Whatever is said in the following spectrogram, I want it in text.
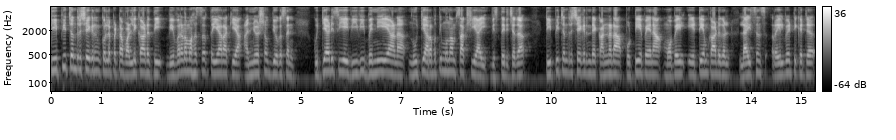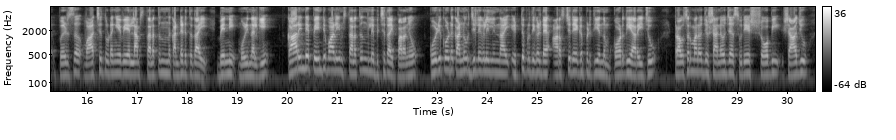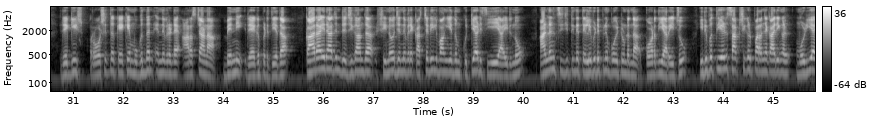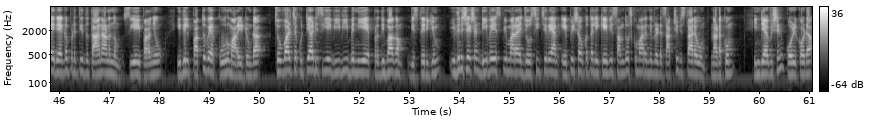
T P Chandrasekharan കൊല്ലപ്പെട്ട വള്ളിക്കാടെത്തി വിവരണ മഹസർ തയ്യാറാക്കിയ അന്വേഷണ ഉദ്യോഗസ്ഥൻ Kuttiadi C I V V ബെന്നിയെയാണ് നൂറ്റി അറുപത്തിമൂന്നാം സാക്ഷിയായി വിസ്തരിച്ചത്. ടി പി ചന്ദ്രശേഖരന്റെ കണ്ണട പൊട്ടിയ പേന മൊബൈൽ എ ടി എം കാർഡുകൾ licence railway ticket purse watch തുടങ്ങിയവയെല്ലാം സ്ഥലത്തുനിന്ന് കണ്ടെടുത്തതായി ബെന്നി മൊഴി നൽകി. കാറിന്റെ പെയിന്റ് പാളിയും സ്ഥലത്തുനിന്ന് ലഭിച്ചതായി പറഞ്ഞു. കോഴിക്കോട് കണ്ണൂർ ജില്ലകളിൽ നിന്നായി എട്ട് പ്രതികളുടെ അറസ്റ്റ് രേഖപ്പെടുത്തിയെന്നും കോടതിയെ അറിയിച്ചു. Trouser Manoj Shanoj Suresh Shobi Shaju Rageesh Roshith K K Mukundan എന്നിവരുടെ അറസ്റ്റാണ് ബെന്നി രേഖപ്പെടുത്തിയത്. കാരായി രാജൻ രജികാന്ത് ഷിനോജ് എന്നിവരെ കസ്റ്റഡിയിൽ വാങ്ങിയതും കുറ്റ്യാടി സി ആയിരുന്നു. അണ്ണൻ സിജിത്തിന്റെ തെളിവെടുപ്പിനും പോയിട്ടുണ്ടെന്ന് കോടതി അറിയിച്ചു. ഇരുപത്തിയേഴ് സാക്ഷികൾ പറഞ്ഞ കാര്യങ്ങൾ മൊഴിയായി രേഖപ്പെടുത്തിയത് താനാണെന്നും സി പറഞ്ഞു. ഇതിൽ പത്തുപേർ കൂറുമാറിയിട്ടുണ്ട്. ചൊവ്വാഴ്ച Kuttiadi C I V V ബെന്നിയെ പ്രതിഭാഗം വിസ്തരിക്കും. ഇതിനുശേഷം ഡിവൈഎസ്പിമാരായ Josy Chiriyan A P Shoukath Ali K V Santhosh Kumar എന്നിവരുടെ സാക്ഷി വിസ്താരവും നടക്കും. ഇന്ത്യ വിഷൻ കോഴിക്കോട്.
